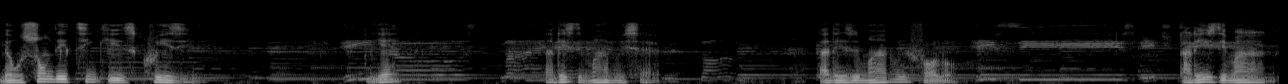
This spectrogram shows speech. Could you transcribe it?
They will someday think he is crazy. Yet that is the man we serve. That is the man we follow. That is the man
